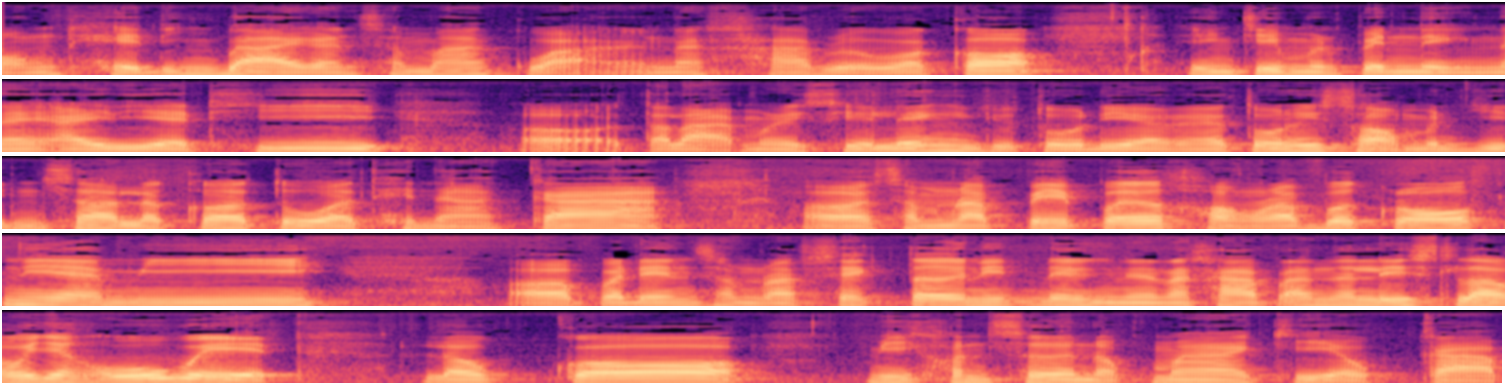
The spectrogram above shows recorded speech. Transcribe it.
อง trading buy กันซะมากกว่านะครับ หรือว่าก็จริงๆมันเป็นหนึ่งในไอเดียที่ตลาดมาเลเซียเล็งอยู่ตัวเดียวนะตัวที่ 2 เป็นยินซันแล้วก็ตัวเทนาก้าสำหรับเปเปอร์ของ Rubber Growth เนี่ยมีประเด็นสำหรับ sector นิดนึงนะครับ Analyst เราก็ยัง overweight แล้วก็มี concern ออกมาเกี่ยวกับ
